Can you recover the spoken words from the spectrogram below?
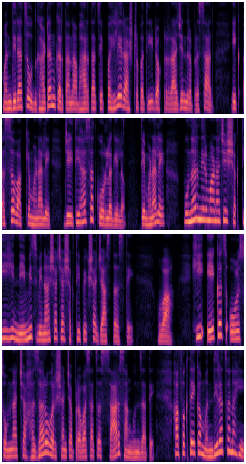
मंदिराचं उद्घाटन करताना भारताचे पहिले राष्ट्रपती डॉक्टर राजेंद्र प्रसाद एक असं वाक्य म्हणाले जे इतिहासात कोरलं गेलं. ते म्हणाले पुनर्निर्माणाची शक्ती ही नेहमीच विनाशाच्या शक्तीपेक्षा जास्त असते. वा ही एकच ओळ सोमनाथच्या हजारो वर्षांच्या प्रवासाचं सार सांगून जाते. हा फक्त एका मंदिराचा नाही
